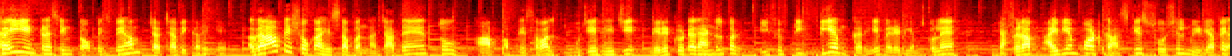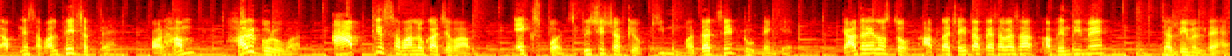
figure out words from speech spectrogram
कई इंटरेस्टिंग टॉपिक्स पे हम चर्चा भी करेंगे। अगर आप इस शो का हिस्सा बनना चाहते हैं तो आप अपने सवाल मुझे भेजिए, मेरे ट्विटर हैंडल पर बी फिफ्टी डीएम करिए, मेरे डीएम्स को लें, या फिर आप आईवीएम पॉडकास्ट के सोशल मीडिया पे अपने सवाल भेज सकते हैं। और हम हर गुरुवार आपके सवालों का जवाब एक्सपर्ट्स विशेषज्ञों की मदद से ढूंढेंगे। याद रहे दोस्तों, आपका चाहिए पैसा वैसा अब हिंदी में जल्दी मिलते हैं।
